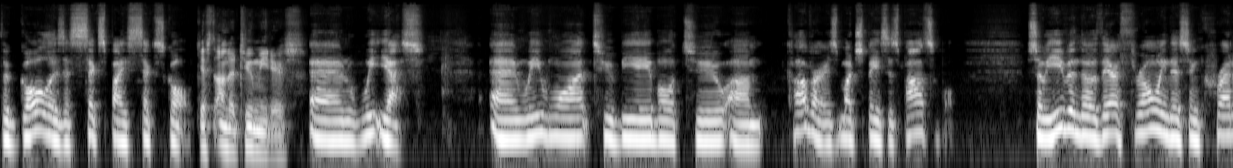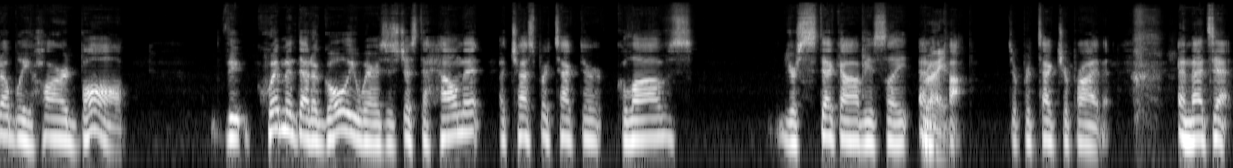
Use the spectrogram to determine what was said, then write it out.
the goal is a six by six goal. Just under two meters. And we, yes. And we want to be able to um, cover as much space as possible. So even though they're throwing this incredibly hard ball, the equipment that a goalie wears is just a helmet, a chest protector, gloves, your stick, obviously, and Right. a cup to protect your private. And that's it.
